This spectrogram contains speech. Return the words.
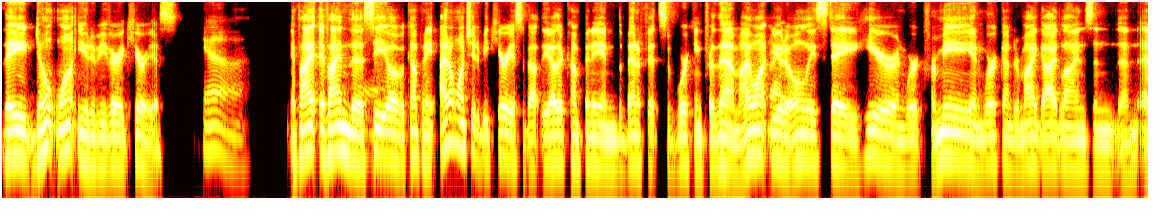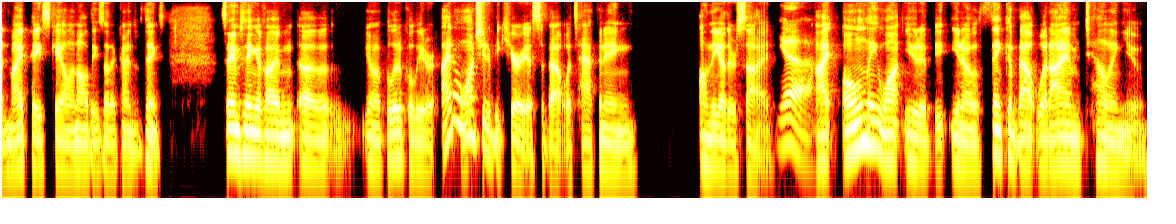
they don't want you to be very curious. Yeah. If I if I'm the. CEO of a company, I don't want you to be curious about the other company and the benefits of working for them. I want you to only stay here and work for me and work under my guidelines and and, and my pay scale and all these other kinds of things. Same thing if I'm uh, you know a political leader. I don't want you to be curious about what's happening on the other side. Yeah. I only want you to be, you know, think about what I am telling you.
